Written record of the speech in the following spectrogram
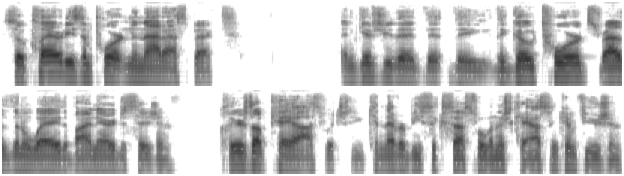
So clarity is important in that aspect and gives you the, the the the go towards rather than away, the binary decision. Clears up chaos, which you can never be successful when there's chaos and confusion.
